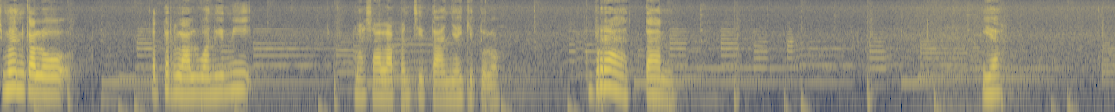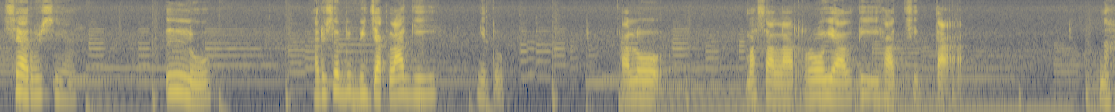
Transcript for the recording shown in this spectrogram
Cuman kalau keterlaluan ini masalah penciptanya gitu loh. Keberatan. Ya seharusnya lu harus lebih bijak lagi gitu. Kalau masalah royalti hak cipta. Nah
